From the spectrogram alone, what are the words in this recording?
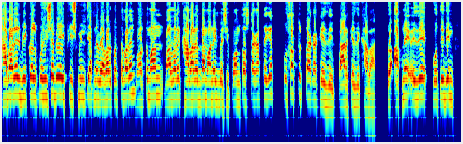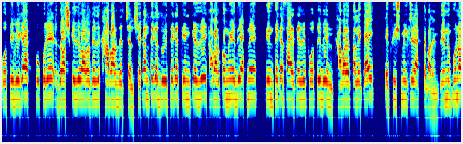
খাবারের বিকল্প হিসেবে এই ফিশ মিলটি আপনি ব্যবহার করতে পারেন। বর্তমান বাজারে খাবারের দাম অনেক বেশি, পঞ্চাশ টাকা থেকে পঁচাত্তর টাকা কেজি পার কেজি খাবার। তো আপনি এই যে প্রতিদিন প্রতি বিঘা পুকুরে দশ কেজি, বারো কেজি খাবার দিচ্ছেন, সেখান থেকে দুই থেকে তিন কেজি খাবার কমিয়ে দিয়ে আপনি তিন থেকে চার কেজি প্রতিদিন খাবারের তালিকায় এই ফিশ মিলটি রাখতে পারেন। রেণুপোনা,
